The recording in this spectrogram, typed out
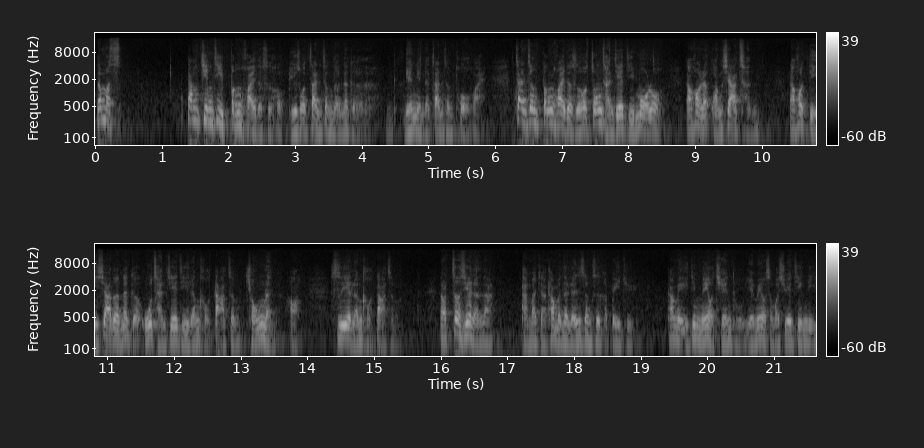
那么是当经济崩坏的时候，比如说战争的那个连年的战争破坏，战争崩坏的时候，中产阶级没落，然后呢往下沉，然后底下的那个无产阶级人口大增，穷人啊失业人口大增，那这些人呢，坦白讲，他们的人生是个悲剧。他们已经没有前途，也没有什么学经历，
